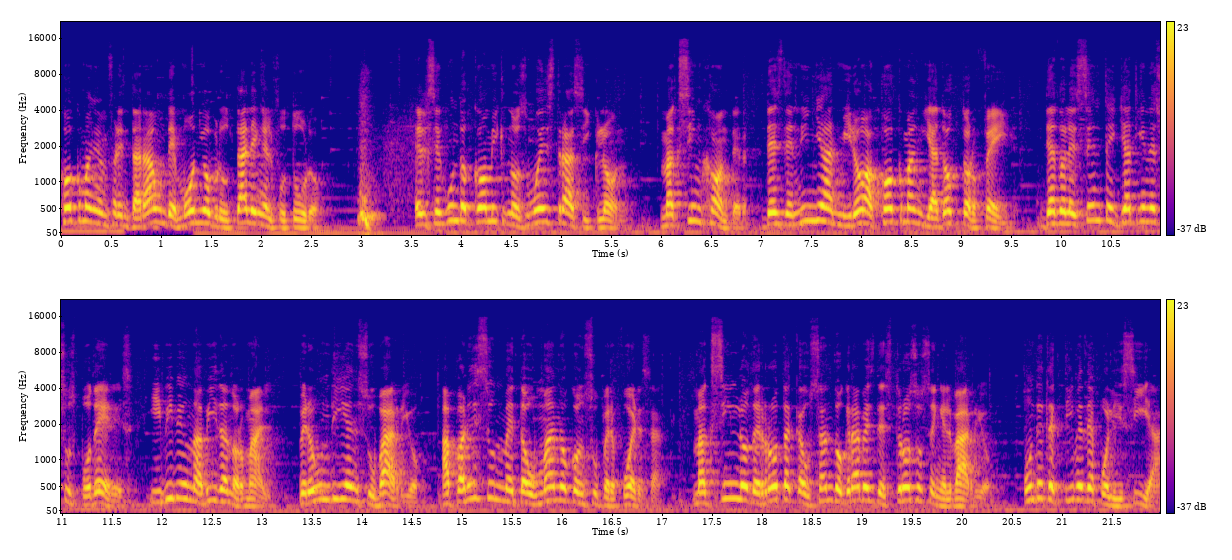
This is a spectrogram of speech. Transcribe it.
Hawkman enfrentará a un demonio brutal en el futuro. El segundo cómic nos muestra a Ciclón. Maxine Hunter desde niña admiró a Hawkman y a Doctor Fate. De adolescente ya tiene sus poderes y vive una vida normal, pero un día en su barrio aparece un metahumano con superfuerza. Maxine lo derrota causando graves destrozos en el barrio. Un detective de policía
